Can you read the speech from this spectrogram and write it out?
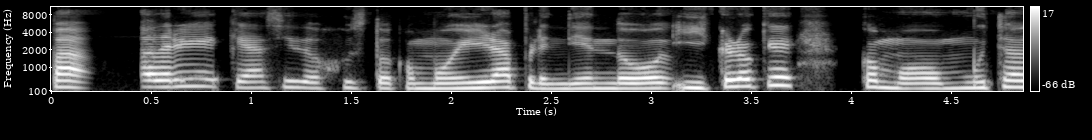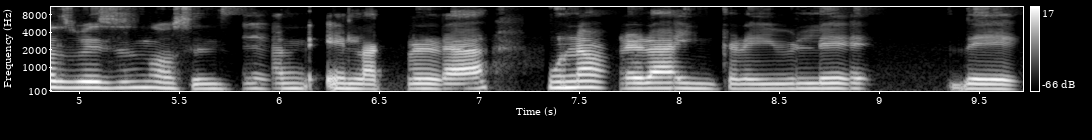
padre que ha sido justo como ir aprendiendo y creo que como muchas veces nos enseñan en la carrera una manera increíble de,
